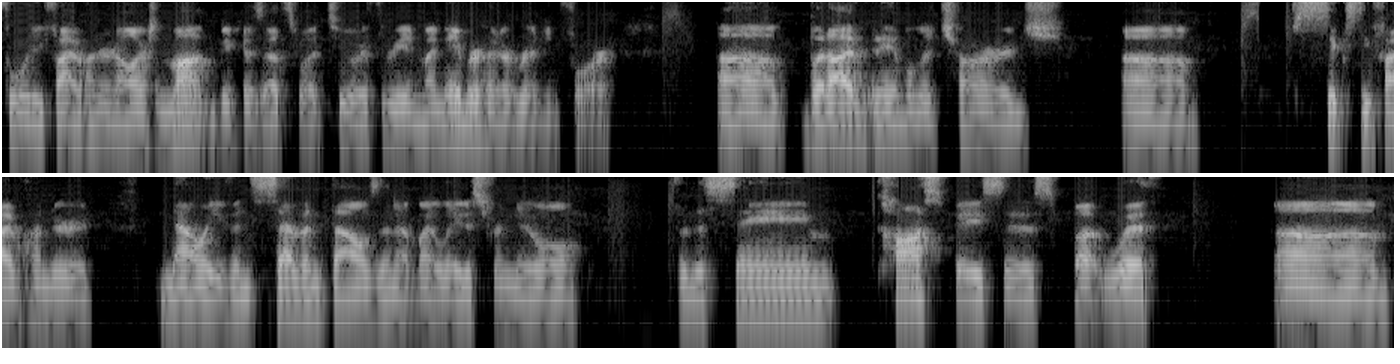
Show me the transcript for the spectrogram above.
forty five hundred dollars a month because that's what two or three in my neighborhood are renting for. Um, but I've been able to charge um, sixty five hundred, now even seven thousand at my latest renewal for the same cost basis, but with um,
